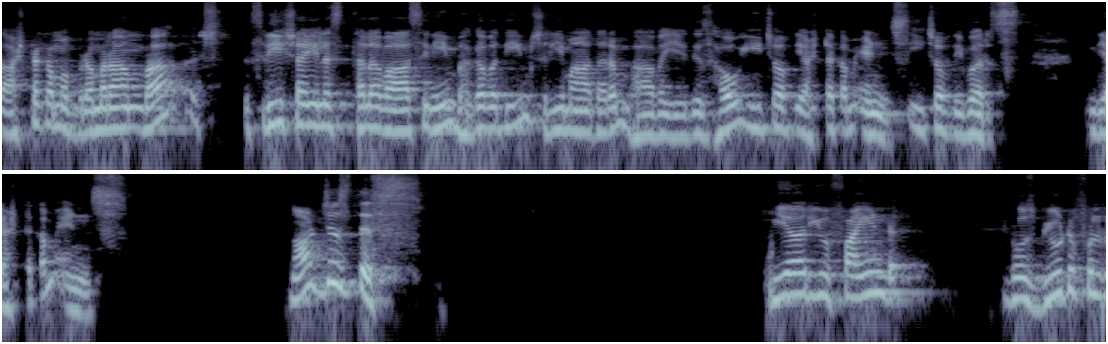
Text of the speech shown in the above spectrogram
Ashtakam of Brahmaramba, Sri Shaila Sthala Vasinim Bhagavatim Sri Mataram Bhavaye. This is how each of the Ashtakam ends, each of the verse the Ashtakam ends. Not just this. Here you find those beautiful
